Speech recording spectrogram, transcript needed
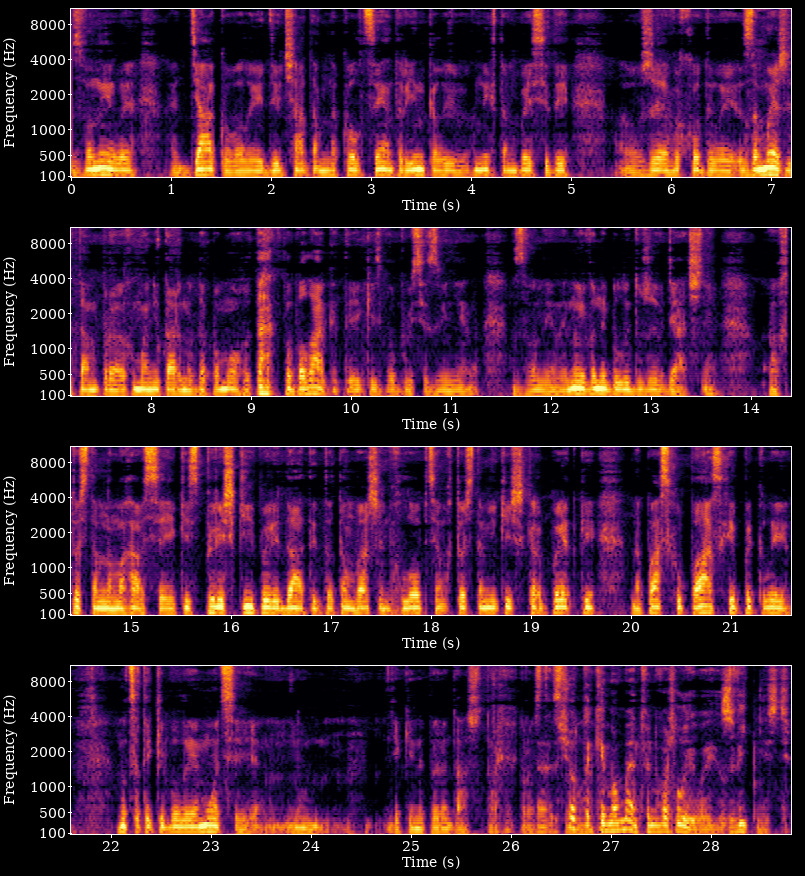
дзвонили, дякували дівчатам на кол-центр. Інколи в них там бесіди вже виходили за межі там про гуманітарну допомогу. Так, побалакати, якісь бабусі дзвонили. Ну і вони були дуже вдячні. Хтось там намагався якісь пиріжки передати, то там вашим хлопцям, хтось там якісь шкарпетки на Пасху Пасхи пекли. Ну, це такі були емоції, ну, які не передаш так просто. Е, Що словами. такий момент він важливий звітність.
